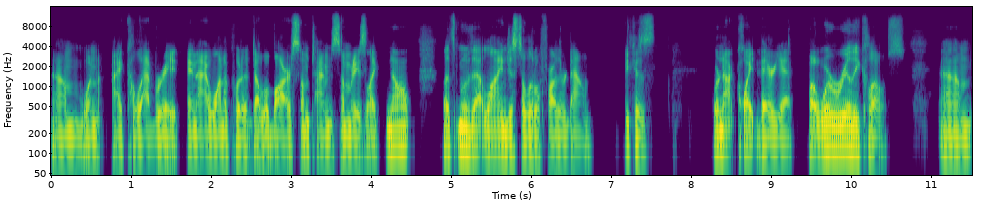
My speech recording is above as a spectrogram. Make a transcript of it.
Um, when I collaborate and I want to put a double bar, sometimes somebody's like, no, let's move that line just a little farther down because we're not quite there yet, but we're really close. Um,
